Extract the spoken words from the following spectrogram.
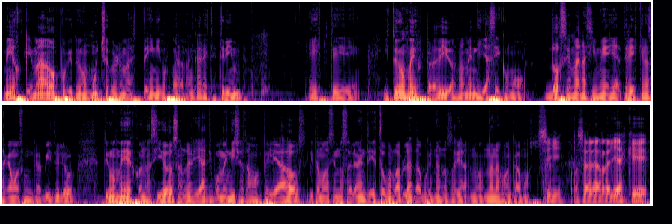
medios quemados porque tuvimos muchos problemas técnicos para arrancar este stream. Este, y estuvimos medios perdidos, ¿no, Mendy? Hace como dos semanas y media, tres, que no sacamos un capítulo. Estuvimos medio desconocidos, en realidad, tipo Mendy y yo estamos peleados y estamos haciendo solamente esto por la plata porque no nos, no, no nos bancamos. Sí, o sea, la realidad es que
